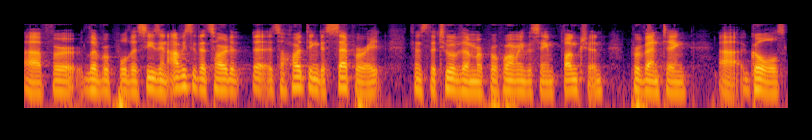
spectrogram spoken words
uh, for Liverpool this season. Obviously, that's hard. Uh, it's a hard thing to separate since the two of them are performing the same function, preventing uh, goals.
